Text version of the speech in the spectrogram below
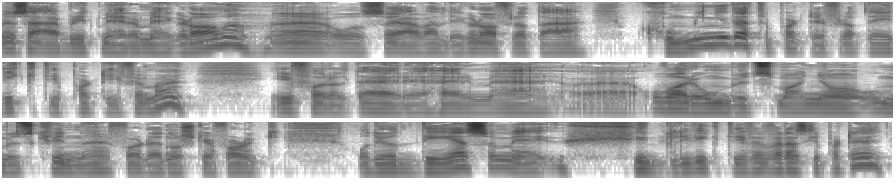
Men så er jeg blitt mer og mer glad. da, eh, Og så er jeg veldig glad for at jeg kom inn i dette partiet, for at det er riktig parti for meg i forhold til dette her med eh, å være ombudsmann og ombudskvinne for det norske folk. Og det er jo det som er uhyggelig viktig for Fremskrittspartiet.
